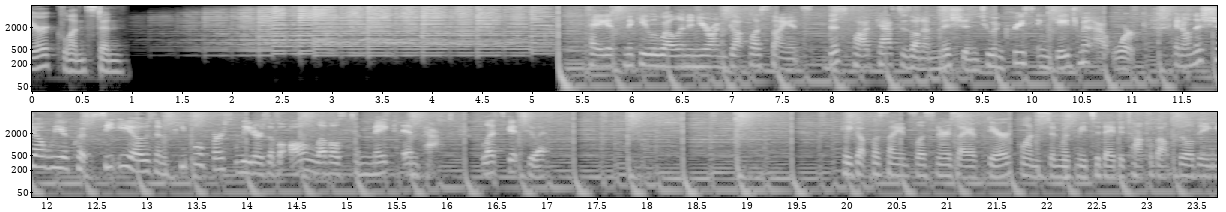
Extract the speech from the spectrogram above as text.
Derek Lundsten. Hey, it's Nikki Llewellyn, and you're on Gut Plus Science. This podcast is on a mission to increase engagement at work. And on this show, we equip CEOs and people first leaders of all levels to make impact. Let's get to it. Hey, Gut Plus Science listeners, I have Derek Lundsten with me today to talk about building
